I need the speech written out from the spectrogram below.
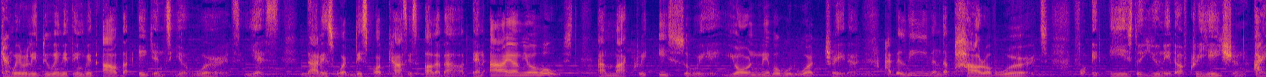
Can we really do anything without the agency of words? Yes, that is what this podcast is all about. And I am your host, Amachree Isoboye, your neighborhood word trader. I believe in the power of words for it is the unit of creation I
